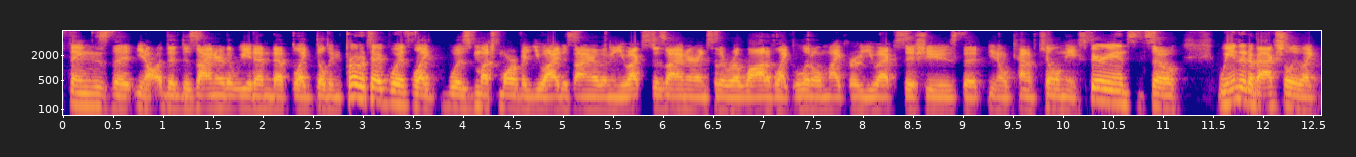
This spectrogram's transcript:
things that you know the designer that we had ended up like building prototype with like was much more of a UI designer than a UX designer and so there were a lot of like little micro UX issues that you know kind of killing the experience and so we ended up actually like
